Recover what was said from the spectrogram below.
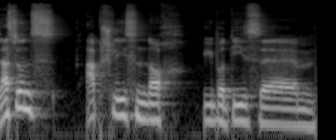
Lass uns abschließend noch über diese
